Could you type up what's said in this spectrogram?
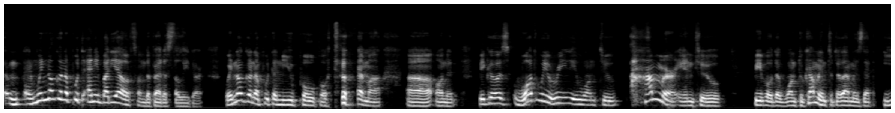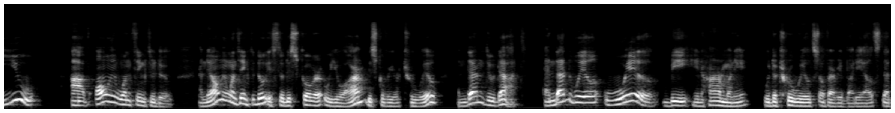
and we're not going to put anybody else on the pedestal either. We're not going to put a new pope of Thelema uh, on it because what we really want to hammer into people that want to come into Thelema is that you have only one thing to do. And the only one thing to do is to discover who you are, discover your true will, and then do that. And that will will be in harmony with the true wills of everybody else that,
